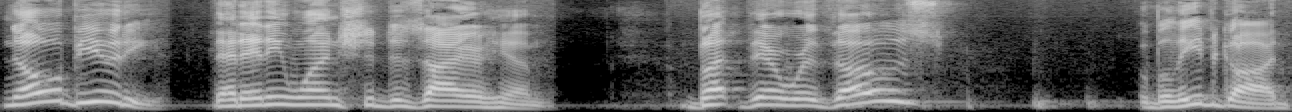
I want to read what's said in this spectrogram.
No beauty that anyone should desire him. But there were those who believed God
